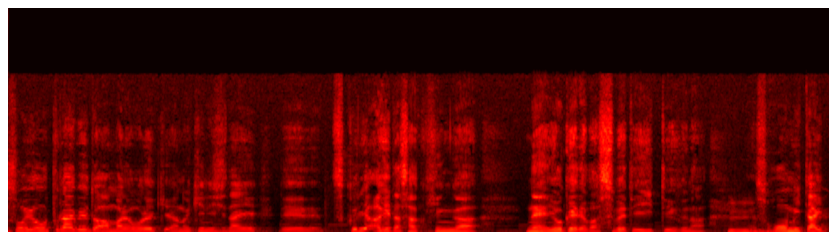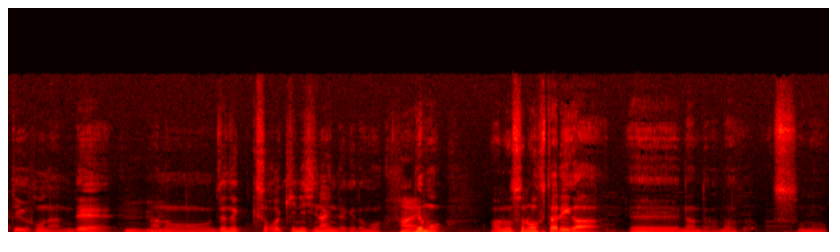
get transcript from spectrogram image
そういうプライベートはあんまり俺きあの気にしないで作り上げた作品がね良ければ全ていいっていう風な、うん。そこを見たいっていう方なんで、うんうん。あの全然そこは気にしないんだけども、はい。でもあのその2人が、えーなんだろうなその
